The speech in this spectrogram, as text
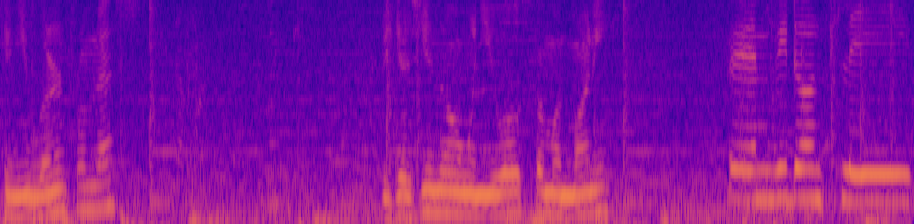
Can you learn from this? Because you know when you owe someone money, Then we don't sleep,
